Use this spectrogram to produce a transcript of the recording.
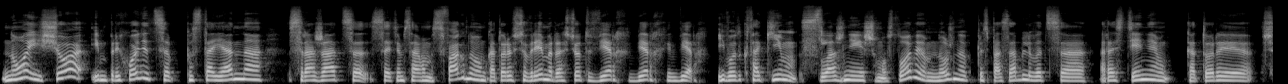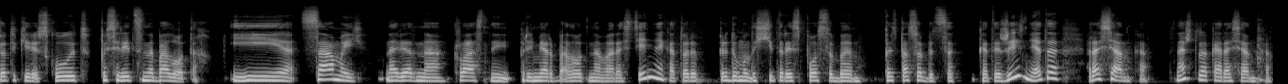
но еще им приходится постоянно сражаться с этим самым сфагнумом, который все время растет вверх, вверх и вверх. И вот к таким сложнейшим условиям нужно приспосабливаться растениям, которые все-таки рискуют поселиться на болотах. И самый, наверное, классный пример болотного растения, который придумала хитрые способы приспособиться к этой жизни, это росянка. Знаешь, что такая росянка?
